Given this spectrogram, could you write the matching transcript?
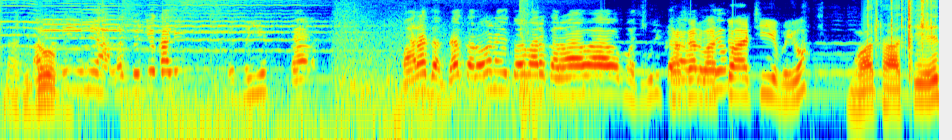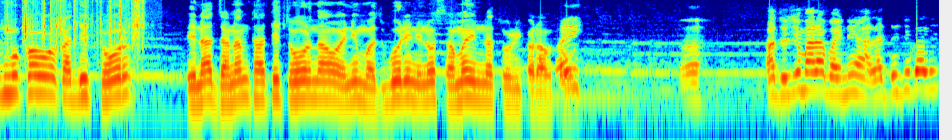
તારી જો. એની હાલત જોજો ખાલી. ભાઈ મારા ધંધા કરવા ને તો મારે કરવા મજબૂરી કરવા વાત તો સાચી છે ભાઈઓ વાત સાચી એ જ હું કહું કદી ચોર એના જન્મ થતી ચોર ના હોય એની મજબૂરી ને એનો સમય એમને ચોરી કરાવતો આ જોજો મારા ભાઈ ની હાલત જોજો ખાલી.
